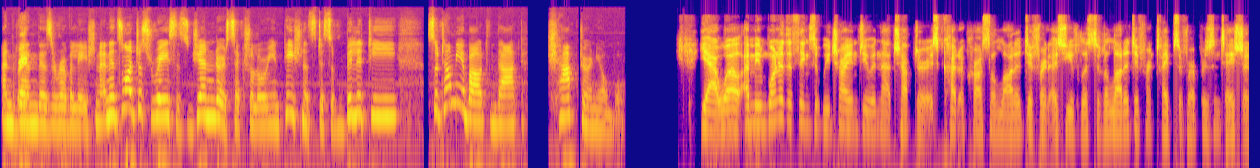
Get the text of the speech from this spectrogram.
and right. then there's a revelation and it's not just race it's gender sexual orientation it's disability so tell me about that chapter in your book yeah, well, I mean, one of the things that we try and do in that chapter is cut across a lot of different, as you've listed, a lot of different types of representation.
